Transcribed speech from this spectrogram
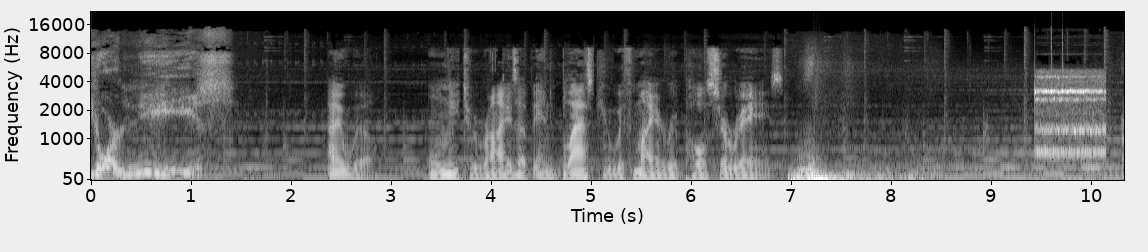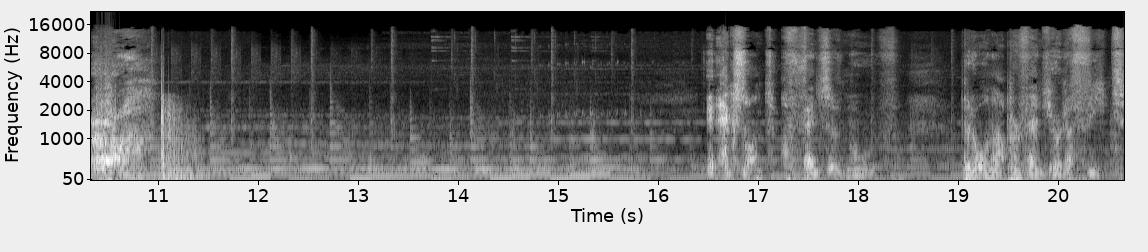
your knees! I will. Only to rise up and blast you with my repulsor rays. An excellent offensive move, but it will not prevent your defeat.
